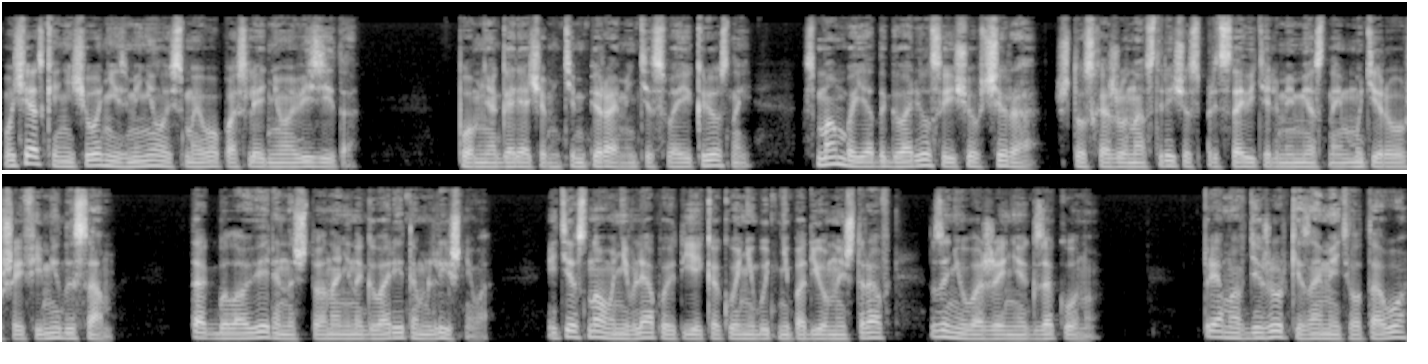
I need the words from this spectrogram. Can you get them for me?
В участке ничего не изменилось с моего последнего визита – Помня о горячем темпераменте своей крестной, с мамбой я договорился еще вчера, что схожу на встречу с представителями местной мутировавшей Фемиды сам. Так была уверена, что она не наговорит им лишнего. и те снова не вляпают ей какой-нибудь неподъемный штраф за неуважение к закону. Прямо в дежурке заметил того,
